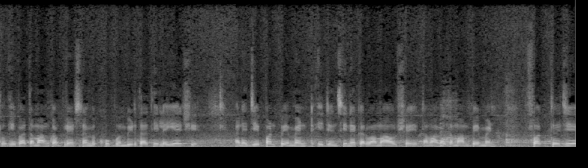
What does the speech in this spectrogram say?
તો એવા તમામ કમ્પ્લેન્ટ્સને અમે ખૂબ ગંભીરતાથી લઈએ છીએ અને જે પણ પેમેન્ટ એજન્સીને કરવામાં આવશે તમામે તમામ પેમેન્ટ ફક્ત જે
